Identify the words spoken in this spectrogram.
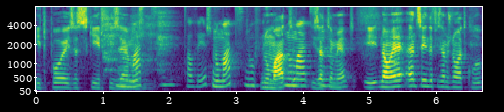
e depois a seguir No fizemos. mate, talvez? No mate? Não? No Mate, No mate. exatamente. E, não é, antes ainda fizemos no Hot Club.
